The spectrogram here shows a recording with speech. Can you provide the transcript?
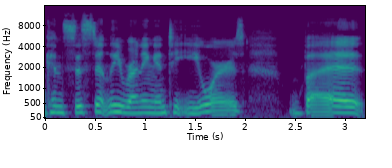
consistently running into Eeyores, but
